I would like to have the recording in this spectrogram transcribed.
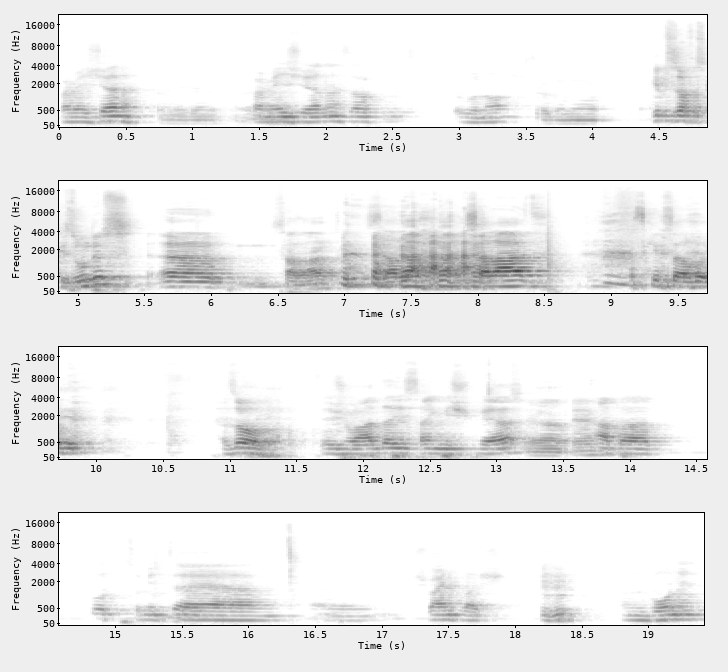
parmegiana? Parmegiana. Parmegiana ist auch gut. Strogonoff. Gibt es auch was Gesundes? Äh, Salada. Salat. Salat. Das gibt's auch hier. Also, Feijoada ist eigentlich schwer, Ja. aber gut, so mit äh, äh, Schweinfleisch mhm. und Bohnen.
